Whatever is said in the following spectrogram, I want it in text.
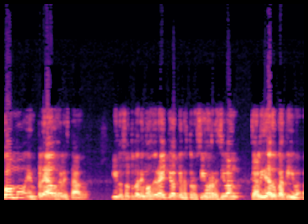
como empleados del Estado y nosotros tenemos derecho a que nuestros hijos reciban calidad educativa.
